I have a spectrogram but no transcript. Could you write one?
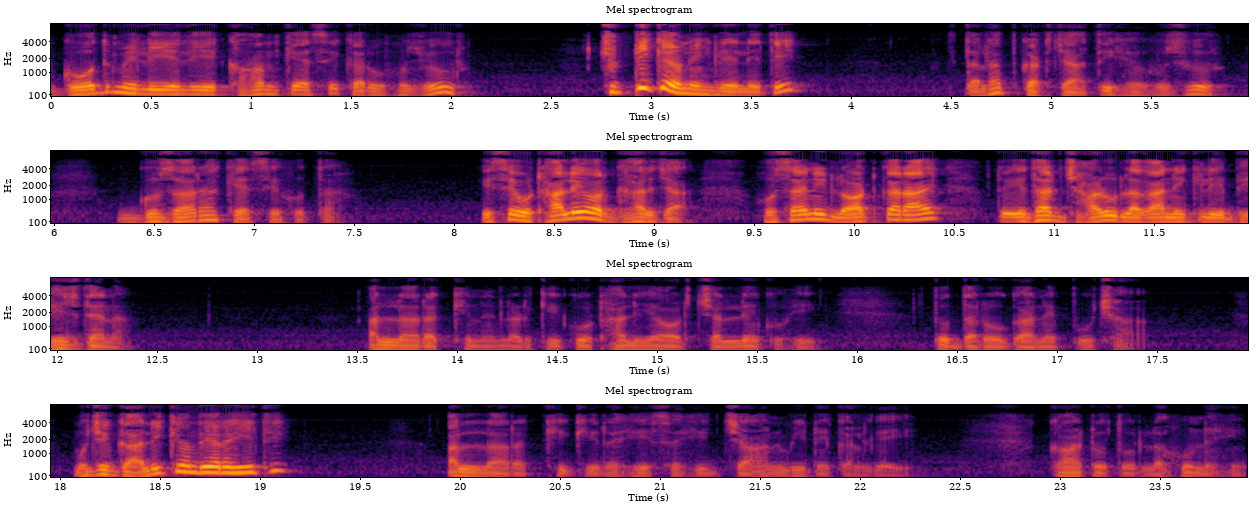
गोद में लिए लिए काम कैसे करूँ, हुजूर? छुट्टी क्यों नहीं ले लेती? तलब कट जाती है, हुजूर। गुजारा कैसे होता? इसे उठा ले और घर जा। हुसैनी लौट कर आए तो इधर झाड़ू लगाने के लिए भेज देना। अल्लाह रखी ने लड़की को उठा लिया और चलने को ही तो दरोगा ने पूछा, मुझे गाली क्यों दे रही थी? अल्लाह रखी की रही सही जान भी निकल गई। काटो तो लहू नहीं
